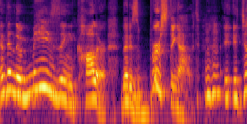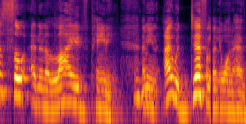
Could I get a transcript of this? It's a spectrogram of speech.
And then the amazing color that is bursting out. It, it's just so an, an alive painting. Mm-hmm. I mean, I would definitely want to have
